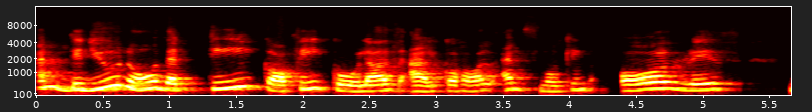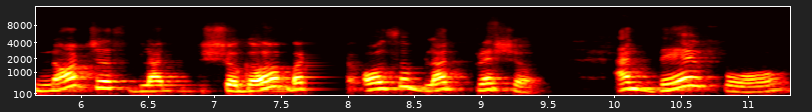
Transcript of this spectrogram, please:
And did you know that tea, coffee, colas, alcohol, and smoking all raise not just blood sugar, but also blood pressure? And therefore,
